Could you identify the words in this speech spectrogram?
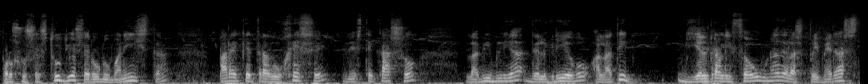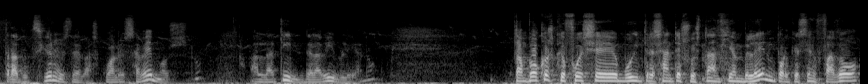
por sus estudios, era un humanista, para que tradujese, en este caso, la Biblia del griego al latín. Y él realizó una de las primeras traducciones de las cuales sabemos, al latín de la Biblia. ¿no? Tampoco es que fuese muy interesante su estancia en Belén, porque se enfadó,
